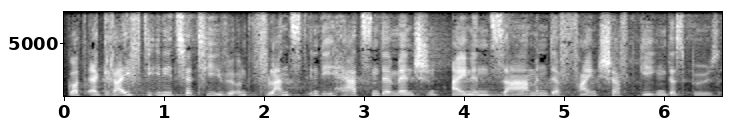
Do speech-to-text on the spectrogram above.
Gott ergreift die Initiative und pflanzt in die Herzen der Menschen einen Samen der Feindschaft gegen das Böse.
